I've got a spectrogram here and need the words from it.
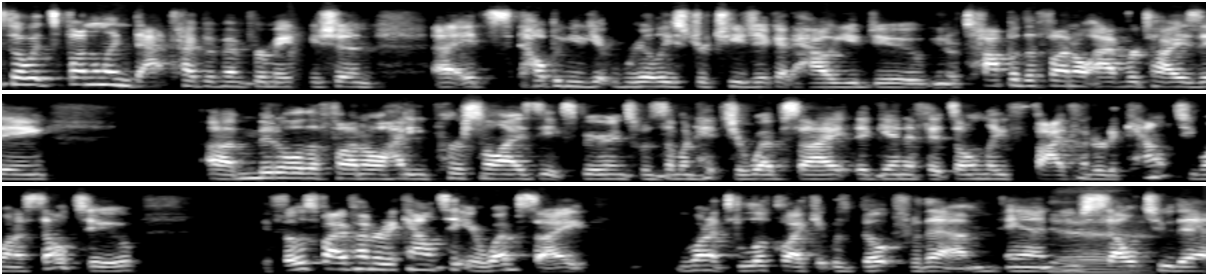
so it's funneling that type of information uh, it's helping you get really strategic at how you do you know top of the funnel advertising uh, middle of the funnel how do you personalize the experience when someone hits your website again if it's only 500 accounts you want to sell to if those 500 accounts hit your website you want it to look like it was built for them and yeah. you sell to them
